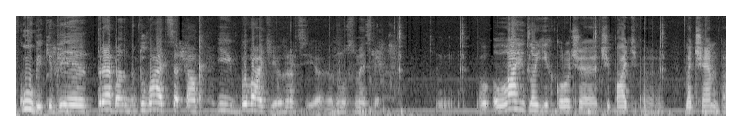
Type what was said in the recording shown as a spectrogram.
в кубики, де треба будуватися там і вбивати гравці. е, Ну, в смислі. Лагідно їх, коротше, чіпать е, мечем та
